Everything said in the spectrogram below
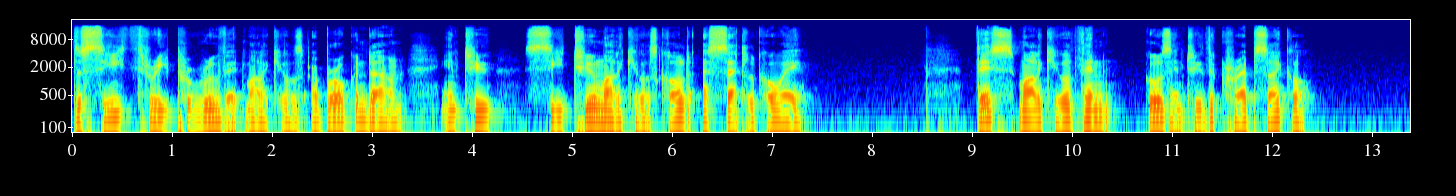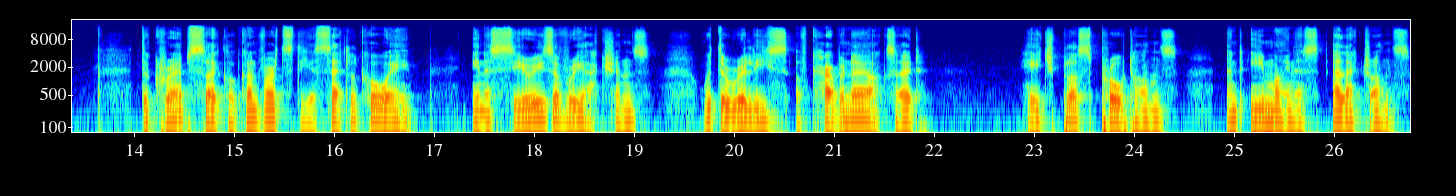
The C3 pyruvate molecules are broken down into C2 molecules called acetyl CoA. This molecule then goes into the Krebs cycle. The Krebs cycle converts the acetyl CoA in a series of reactions with the release of carbon dioxide, H plus protons, and E minus electrons.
